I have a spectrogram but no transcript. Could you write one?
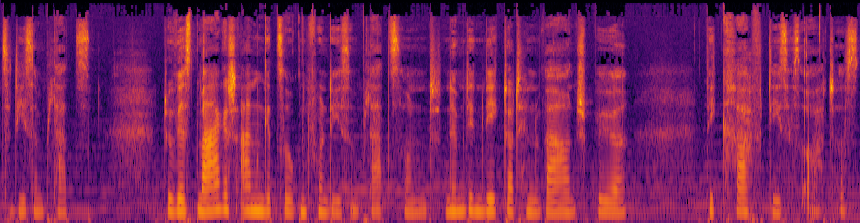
zu diesem Platz. Du wirst magisch angezogen von diesem Platz und nimm den Weg dorthin wahr und spür die Kraft dieses Ortes.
